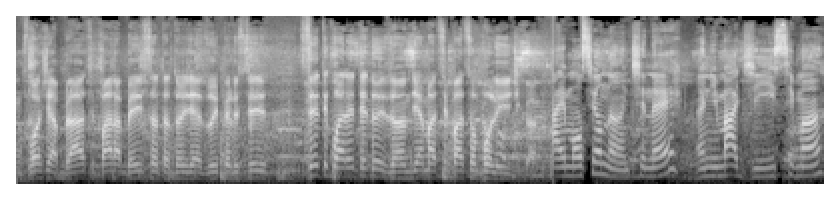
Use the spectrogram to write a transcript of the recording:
Um forte abraço e parabéns Santo Antônio de Jesus pelos 142 anos de emancipação política. É emocionante, né? Animadíssima.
